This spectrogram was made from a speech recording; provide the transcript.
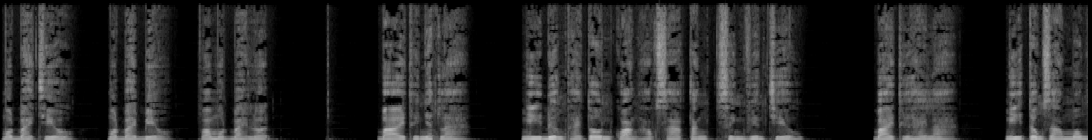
Một bài chiếu, một bài biểu và một bài luận. Bài thứ nhất là Nghĩ đường Thái Tôn Quảng học xá tăng sinh viên chiếu. Bài thứ hai là Nghĩ Tông Giao Mông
